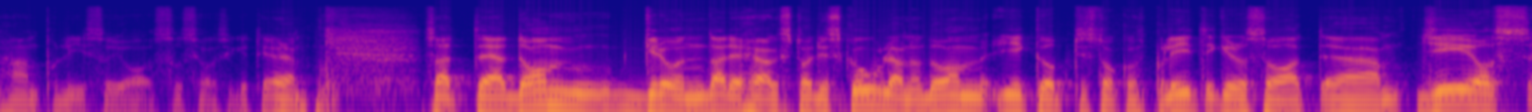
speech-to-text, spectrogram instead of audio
han polis och jag socialsekreterare. Så att eh, de grundade högstadieskolan och de gick upp till Stockholms politiker och sa att eh, ge oss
